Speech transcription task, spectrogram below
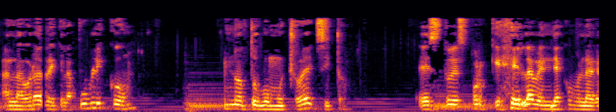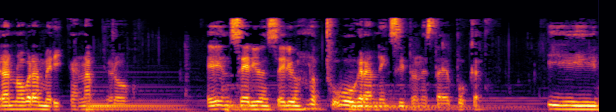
a la hora de que la publicó no tuvo mucho éxito. Esto es porque él la vendía como la gran obra americana, pero en serio, en serio, no tuvo gran éxito en esta época. Y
